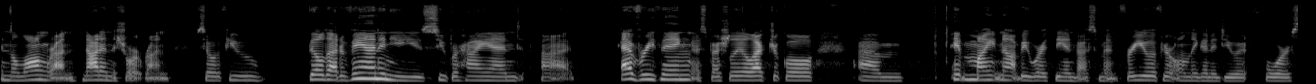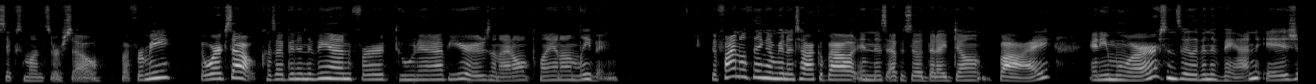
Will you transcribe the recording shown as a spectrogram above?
in the long run, not in the short run. So if you build out a van and you use super high end uh, everything, especially electrical, um, it might not be worth the investment for you if you're only going to do it for six months or so. But for me, it works out because I've been in the van for two and a half years and I don't plan on leaving. The final thing I'm going to talk about in this episode that I don't buy anymore since I live in the van is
